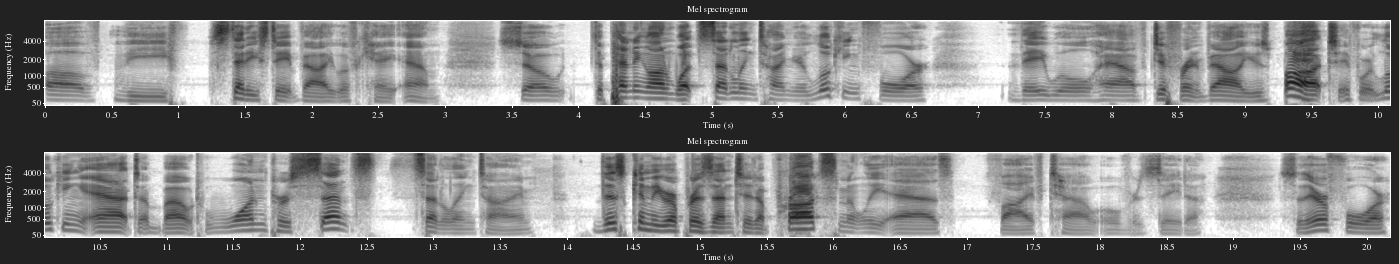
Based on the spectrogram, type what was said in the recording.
of the steady state value of Km. So depending on what settling time you're looking for, they will have different values. But if we're looking at about 1% settling time, this can be represented approximately as 5 tau over zeta. So therefore,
